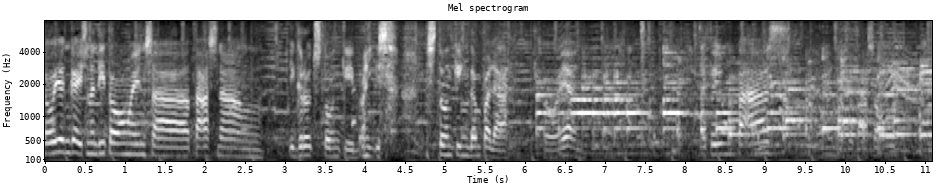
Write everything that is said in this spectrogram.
So yun guys, nandito ako ngayon sa taas ng Igrot Stone Cave. Ay, Stone Kingdom pala. So ayan. Ito yung taas. Ayan, nasa taas ako.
